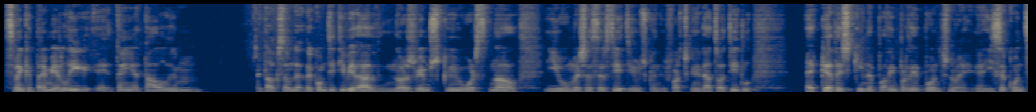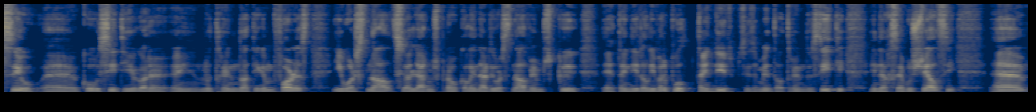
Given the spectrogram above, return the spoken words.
se bem que a Premier League eh, tem a tal. Um, a tal questão da, da, competitividade. Nós vemos que o Arsenal e o Manchester City, os, os fortes candidatos ao título, a cada esquina podem perder pontos, não é? Isso aconteceu uh, com o City agora em, no terreno de Nottingham Forest e o Arsenal, se olharmos para o calendário do Arsenal, vemos que uh, tem de ir a Liverpool, tem de ir precisamente ao terreno do City, ainda recebe o Chelsea uh,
